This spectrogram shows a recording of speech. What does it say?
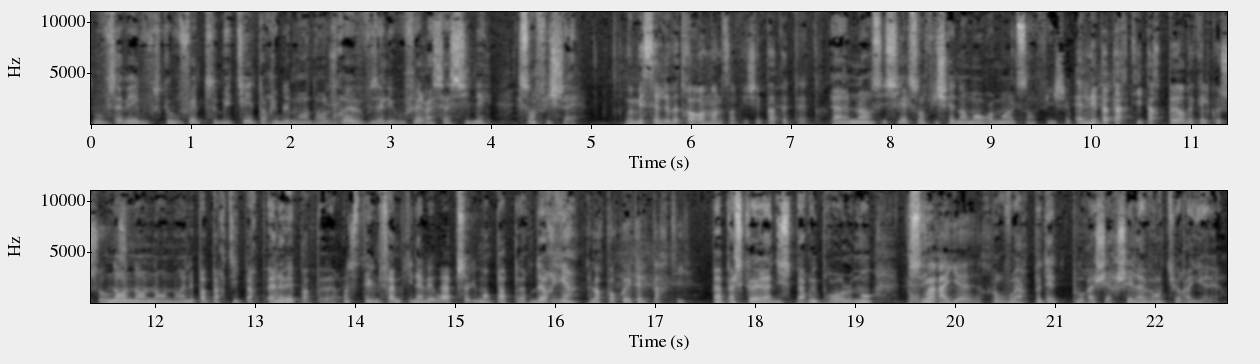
vous savez, ce que vous faites, ce métier est horriblement dangereux, vous allez vous faire assassiner. Elle s'en fichait. Oui, mais celle de votre roman ne s'en fichait pas, peut-être. Ah non, si, si, elle s'en fichait. Dans mon roman, elle s'en fiche. Elle n'est pas partie par peur de quelque chose? Non, non, non, non, elle n'est pas partie par Elle n'avait pas peur. C'était une femme qui n'avait absolument pas peur, de rien. Alors pourquoi est-elle partie? Pas parce qu'elle a disparu, probablement. Pour voir ailleurs? Pour voir, peut-être pour chercher l'aventure ailleurs.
